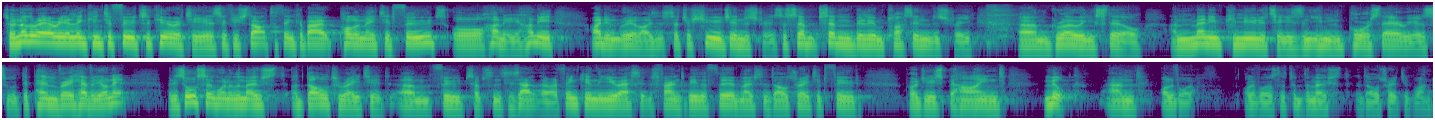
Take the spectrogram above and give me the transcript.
So another area linking to food security is if you start to think about pollinated foods or honey. Honey, I didn't realize it's such a huge industry. It's a seven, 7 billion plus industry, um, growing still, and many communities, and even the poorest areas, will depend very heavily on it but it's also one of the most adulterated um, food substances out there. I think in the US it was found to be the third most adulterated food produce behind milk and olive oil. Olive oil is the, the most adulterated one.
